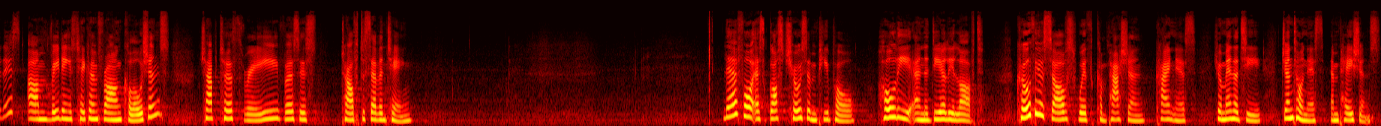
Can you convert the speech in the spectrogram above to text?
Today's um, reading is taken from Colossians chapter 3, verses 12 to 17. Therefore, as God's chosen people, holy and dearly loved, clothe yourselves with compassion, kindness, humanity, gentleness, and patience.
